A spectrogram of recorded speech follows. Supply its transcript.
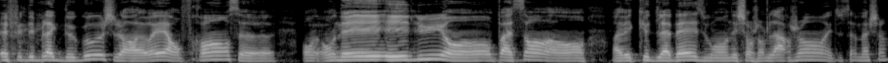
elle fait des blagues de gauche, genre euh, ouais, en France, euh, on, on est élu en passant en- avec que de la baise ou en échangeant de l'argent et tout ça, machin.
